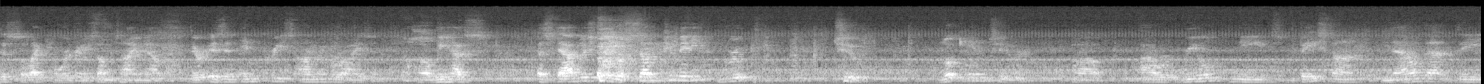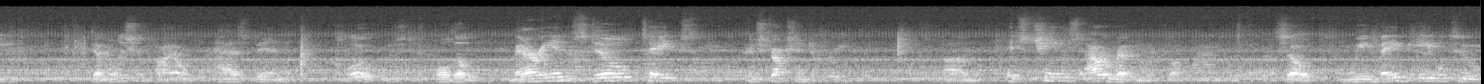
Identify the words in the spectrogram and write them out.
this select board for some time now, there is an increase on the horizon. Uh, we have established a subcommittee group to look into uh, our real needs based on now that the demolition pile has been closed, although Marion still takes construction debris, um, it's changed our revenue flow. So we may be able to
